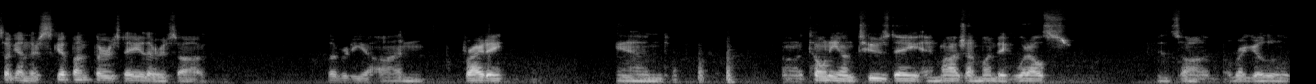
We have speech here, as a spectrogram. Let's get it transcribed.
So again, there's Skip on Thursday. There's uh, Liberty on Friday, and uh, Tony on Tuesday, and Maj on Monday. What else is uh, a regular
